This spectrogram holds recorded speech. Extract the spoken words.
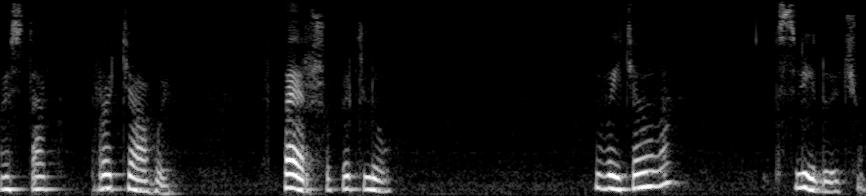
ось так протягую. В першу петлю витягнула, в слідуючу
